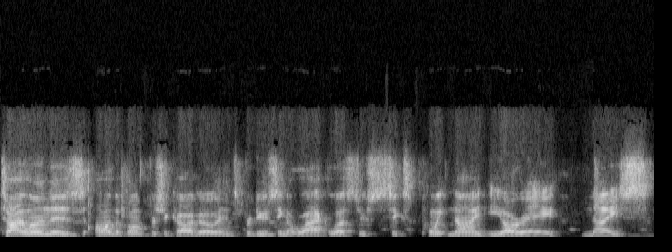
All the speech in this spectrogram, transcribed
Taillon is on the bump for Chicago and it's producing a lackluster 6.9 ERA. Nice.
